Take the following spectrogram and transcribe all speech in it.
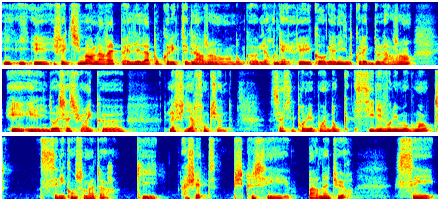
Effectivement, la REP, elle est là pour collecter de l'argent. Hein. Donc, les, éco-organismes collectent de l'argent et, et il doit s'assurer que la filière fonctionne. Ça, c'est le premier point. Donc, si les volumes augmentent, c'est les consommateurs qui achètent, puisque c'est par nature, c'est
